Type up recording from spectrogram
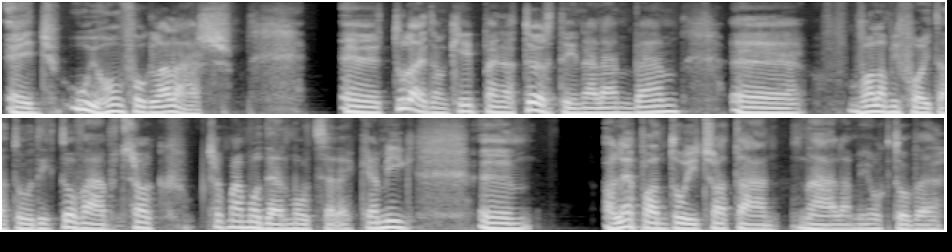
egy új honfoglalás. E, tulajdonképpen a történelemben e, valami folytatódik tovább, csak, csak már modern módszerekkel. Míg e, a Lepantói csatánál, ami október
